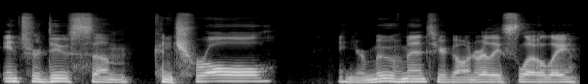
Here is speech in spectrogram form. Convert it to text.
introduce some control in your movement. You're going really slowly,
